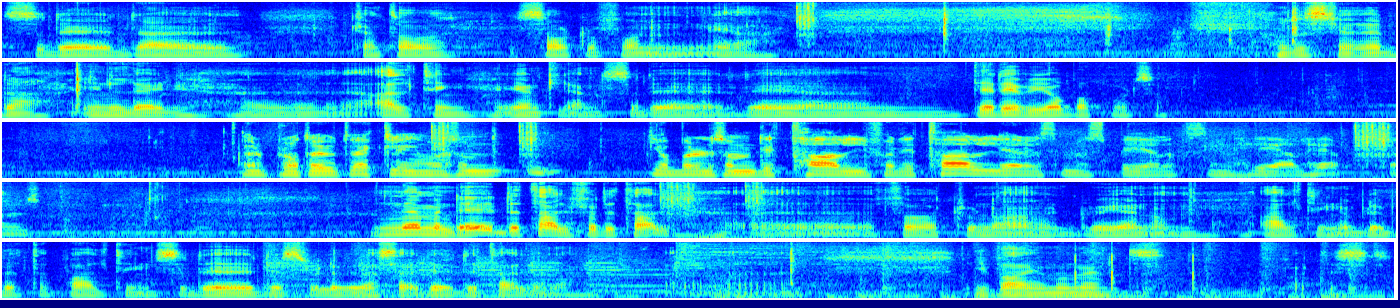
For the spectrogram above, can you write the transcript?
Så det där kan ta saker från, ja, hur du ska rädda inlägg, eh, allting egentligen. Så det, det, eh, det är det vi jobbar på också. När du pratar utveckling, var som, jobbar du som detalj för detalj eller som en spelet i sin helhet? Nej men det är detalj för detalj eh, för att kunna gå igenom allting och bli bättre på allting. Så det, det skulle jag vilja säga, det är detaljerna eh, i varje moment faktiskt.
